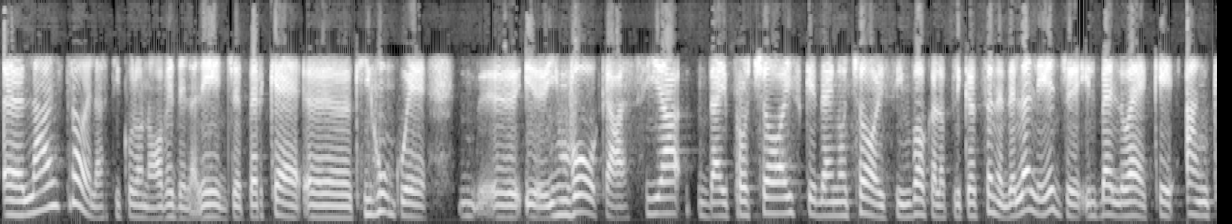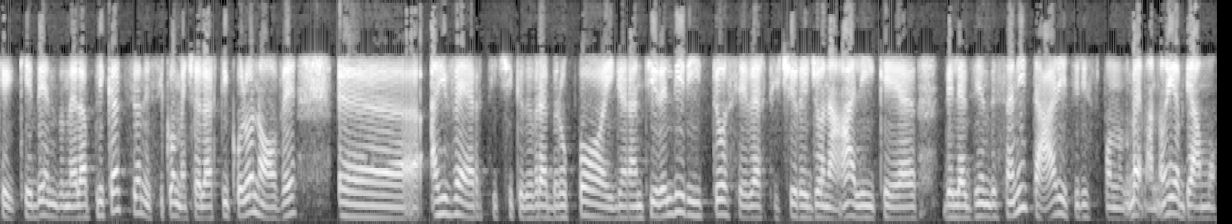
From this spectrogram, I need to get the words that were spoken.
Eh, l'altro è l'articolo 9 della legge, perché eh, chiunque eh, invoca sia dai pro-choice che dai no-choice, invoca l'applicazione della legge, il bello è che anche anche chiedendo nell'applicazione, siccome c'è l'articolo 9, eh, ai vertici che dovrebbero poi garantire il diritto, sia ai vertici regionali che delle aziende sanitarie, ti rispondono, beh ma noi abbiamo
